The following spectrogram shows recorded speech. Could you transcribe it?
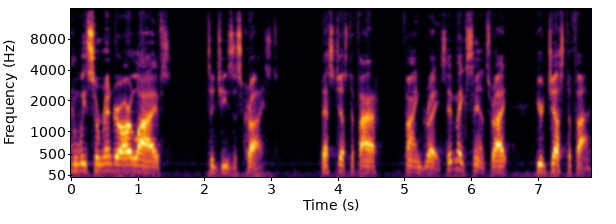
and we surrender our lives to Jesus Christ. That's justifying grace. It makes sense, right? You're justified.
